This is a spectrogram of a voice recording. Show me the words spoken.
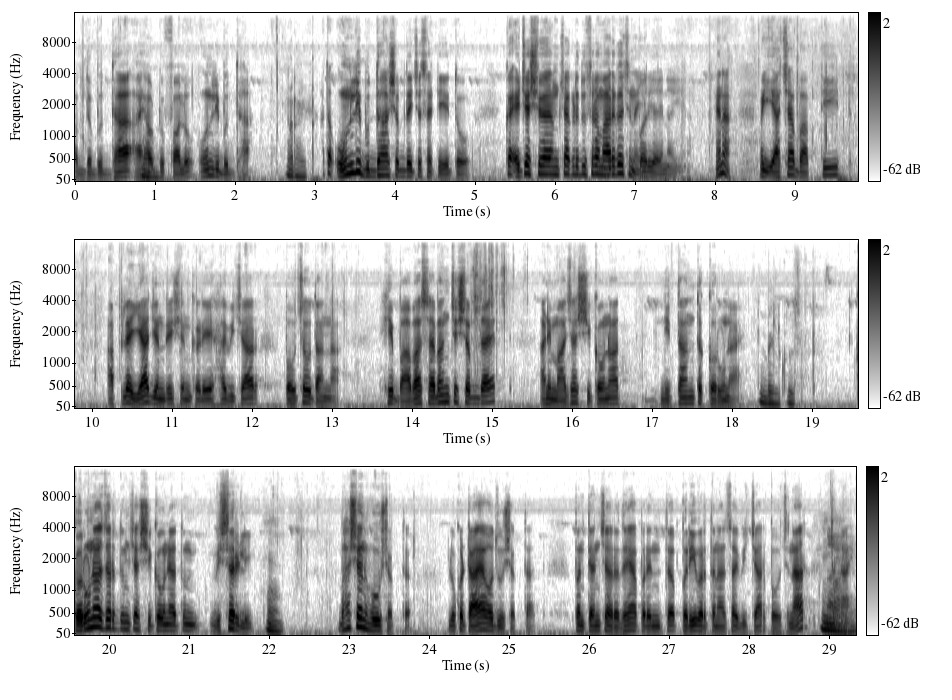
of the Buddha I have to follow only Buddha आता ओनली बुद्धा हा शब्द याच्यासाठी येतो का याच्याशिवाय आमच्याकडे दुसरा मार्गच नाही? पर्याय नाही. है ना? मग याच्या बाबतीत आपल्या या जनरेशनकडे हा विचार पोहोचवताना हे बाबासाहेबांचे शब्द आहेत आणि माझ्या शिकवण्यात नितांत करुणा आहे. बिलकुल करुणा जर तुमच्या शिकवण्यातून विसरली. भाषण होऊ शकतं. लोक टाळ्या वाजवू शकतात. पण त्यांच्या हृदयापर्यंत परिवर्तनाचा विचार पोहोचणार नाही.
